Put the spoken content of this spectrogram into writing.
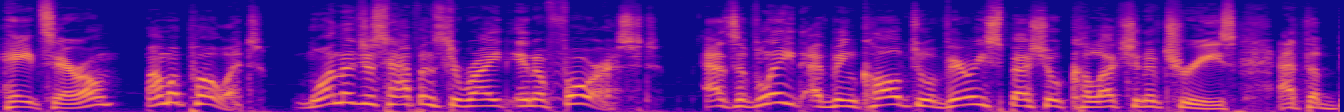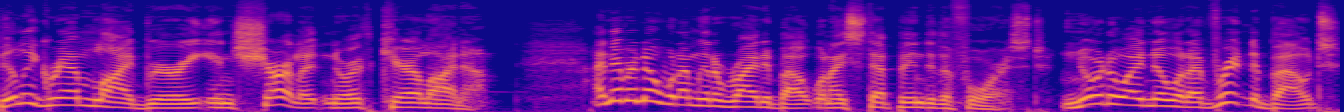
Hey, it's Arrow. I'm a poet, one that just happens to write in a forest. As of late, I've been called to a very special collection of trees at the Billy Graham Library in Charlotte, North Carolina. I never know what I'm going to write about when I step into the forest, nor do I know what I've written about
